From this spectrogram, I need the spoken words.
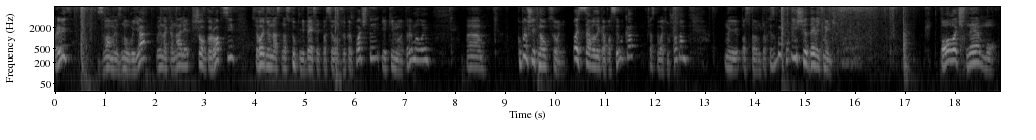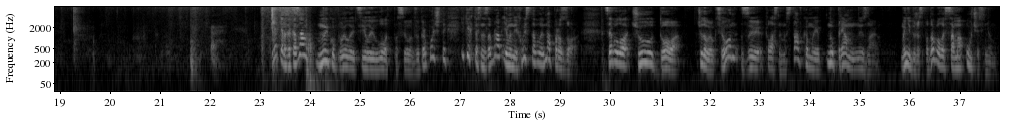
Привіт! З вами знову я. Ви на каналі Що в коробці. Сьогодні у нас наступні 10 посилок з Укрпочти, які ми отримали, е, купивши їх на аукціоні. Ось ця велика посилка. Зараз побачимо, що там. Ми її поставимо трохи збоку. І ще 9 менших. Почнемо. Як я вже казав, ми купили цілий лот посилок з Укрпочти, які хтось не забрав, і вони їх виставили на Прозоро. Це було чудово. Чудовий аукціон з класними ставками. Ну, прям не знаю. Мені дуже сподобалась сама участь в ньому.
